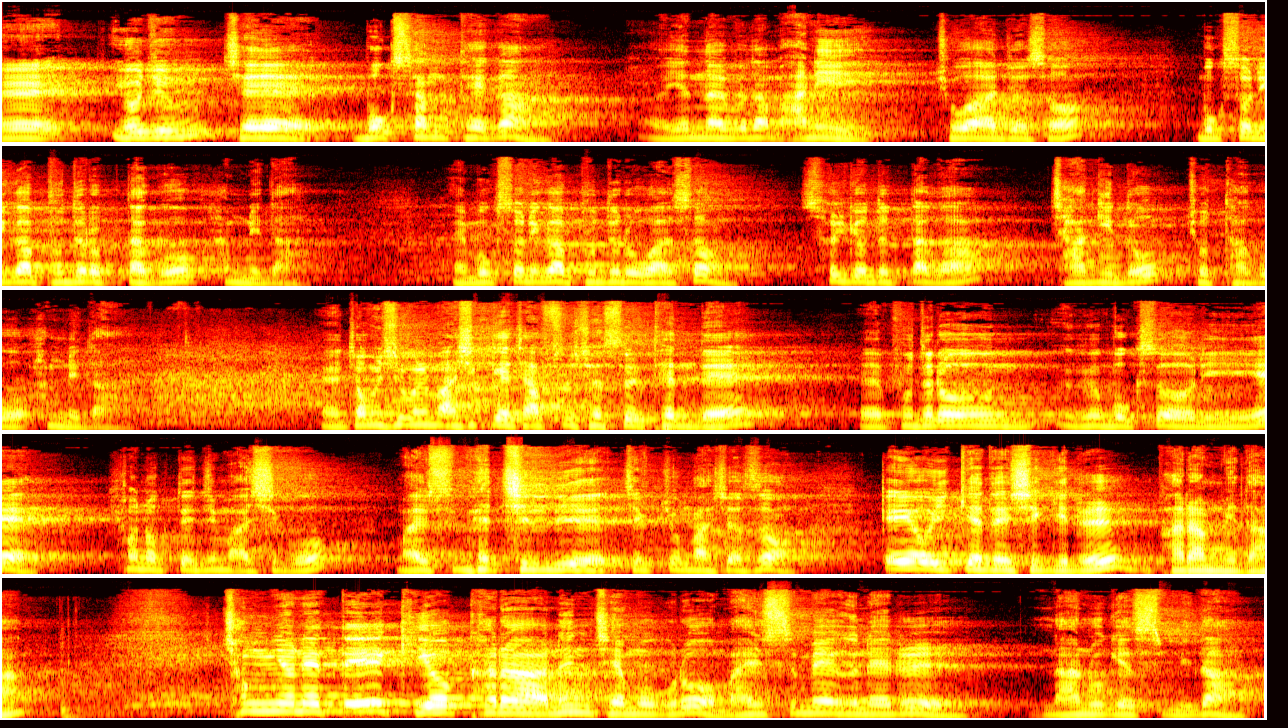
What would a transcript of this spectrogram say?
예, 요즘 제 목 상태가 옛날보다 많이 좋아져서 목소리가 부드럽다고 합니다. 예, 목소리가 부드러워서 설교 듣다가 자기도 좋다고 합니다. 예, 점심을 맛있게 잡수셨을 텐데 예, 부드러운 그 목소리에 현혹되지 마시고 말씀의 진리에 집중하셔서 깨어 있게 되시기를 바랍니다. 청년의 때에 기억하라는 제목으로 말씀의 은혜를 나누겠습니다.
